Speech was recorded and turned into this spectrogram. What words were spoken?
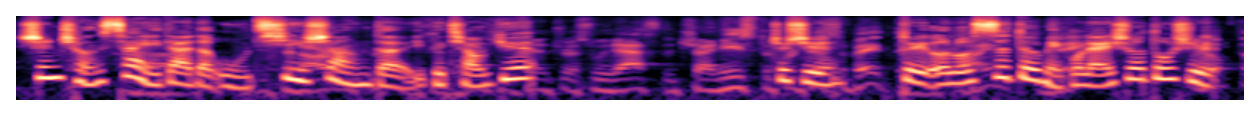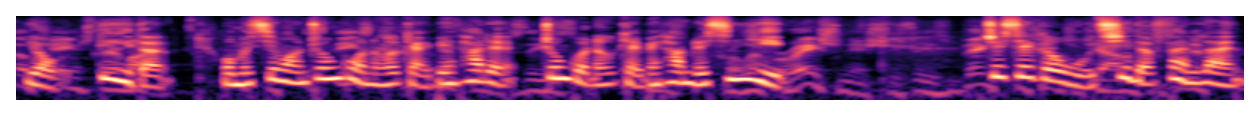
生成下一代的武器上的一个条约。就是对俄罗斯、对美国来说都是有利的。我们希望中国能够改变他的，中国能够改变他们的心意。这些个武器的泛滥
